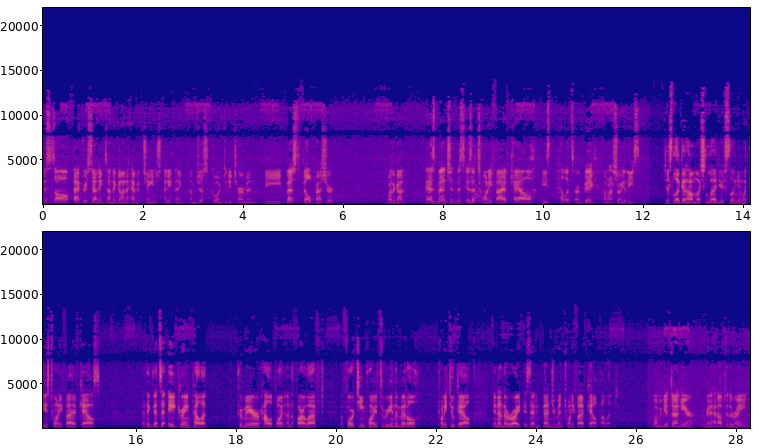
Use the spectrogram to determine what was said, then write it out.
This is all factory settings on the gun. I haven't changed anything. I'm just going to determine the best fill pressure for the gun. As mentioned, this is a 25 cal. These pellets are big. I want to show you these. Just look at how much lead you're slinging with these 25 cals. I think that's an 8 grain pellet, Premier hollow point on the far left, a 14.3 in the middle, 22 cal, and on the right is that Benjamin 25 cal pellet. When we get down here, we're going to head out to the range,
